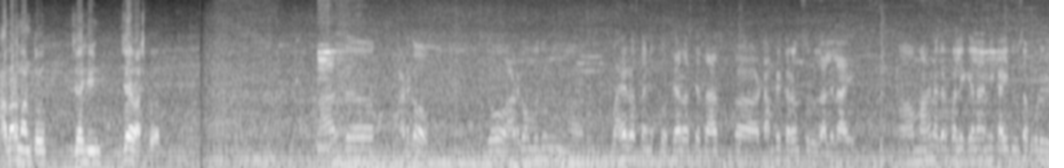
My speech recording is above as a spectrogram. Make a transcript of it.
आभार मानतो. जय हिंद जय राष्ट्रवादी. आज आडगाव जो आडगावमधून बाहेर रस्ता निघतो त्या रस्त्याचं आज डांबरीकरण सुरू झालेलं आहे. महानगरपालिकेला आम्ही काही दिवसापूर्वी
